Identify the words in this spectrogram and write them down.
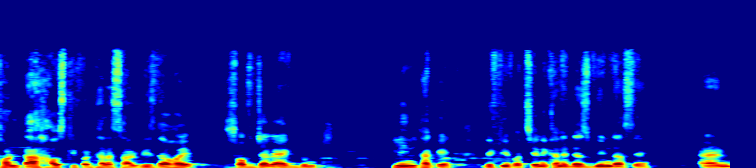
ঘণ্টা হাউসকিপার দ্বারা সার্ভিস দেওয়া হয়। সব জায়গায় একদম ক্লিন থাকে। দেখতেই পাচ্ছেন, এখানে ডাস্টবিন আছে। অ্যান্ড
